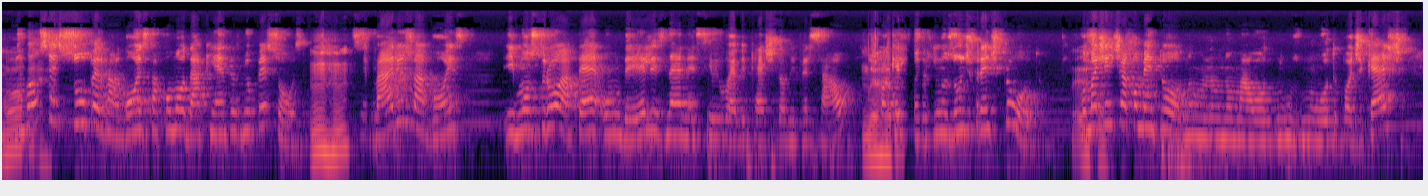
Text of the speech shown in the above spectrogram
Oh. Não vão ser super vagões para acomodar 500 mil pessoas. Uhum. Vão ser vários vagões e mostrou até um deles, né, nesse webcast da Universal, uhum. com aqueles banquinhos um de frente para o outro. Como a gente já comentou num, numa, num, num outro podcast,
